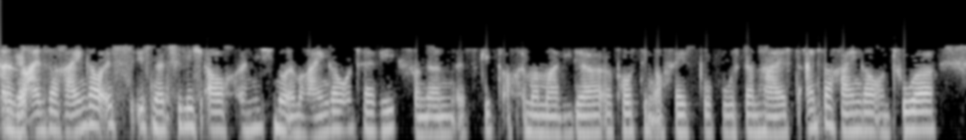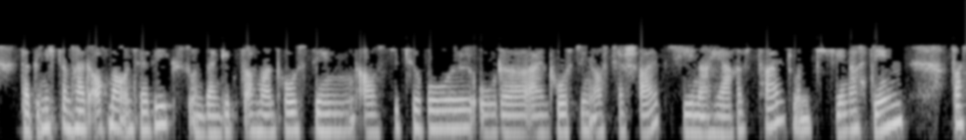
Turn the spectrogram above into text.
Also einfach Rheingau ist, ist natürlich auch nicht nur im Rheingau unterwegs, sondern es gibt auch immer mal wieder äh, Posting auf Facebook, wo es dann heißt, einfach Rheingau und Tour. Da bin ich dann halt auch mal unterwegs und dann gibt es auch mal ein Posting aus Südtirol oder ein Posting aus der Schweiz, je nach Jahreszeit und je nachdem, was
